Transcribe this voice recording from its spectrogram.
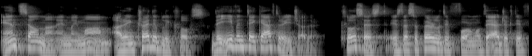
Aunt Selma and my mom are incredibly close. They even take after each other. Closest is the superlative form of the adjective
